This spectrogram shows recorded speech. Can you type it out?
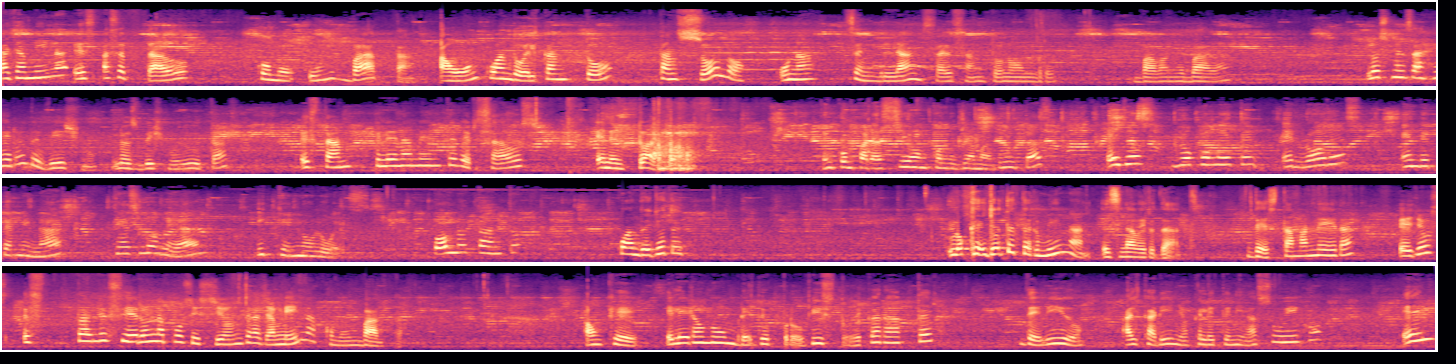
Ayamila es aceptado como un bhakta, aun cuando él cantó tan solo una semblanza del santo nombre, Bhavanubhada. Los mensajeros de Vishnu, los Vishnudutas, están plenamente versados en el Tvattva. En comparación con los Yamadutas, ellos no cometen errores en determinar qué es lo real y qué no lo es. Por lo tanto, cuando ellos lo que ellos determinan es la verdad. De esta manera, ellos establecieron la posición de Ayamila como un Bhakta. Aunque él era un hombre de provisto de carácter, debido al cariño que le tenía a su hijo, él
